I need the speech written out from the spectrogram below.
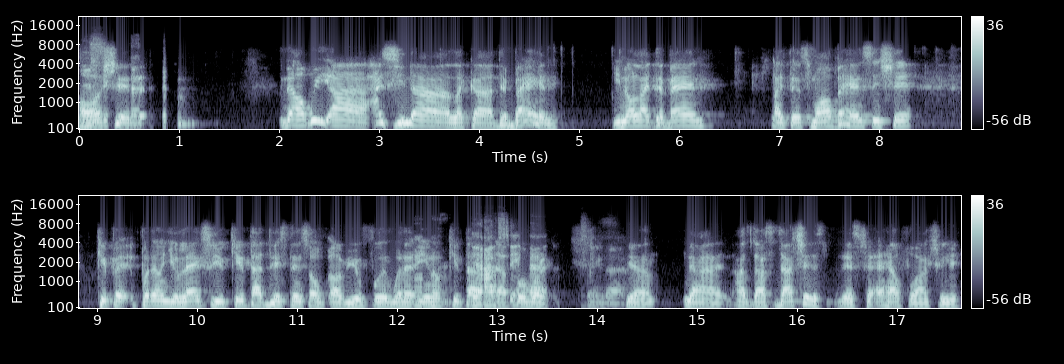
You Oh shit. No, we uh I seen uh like uh the band. You know, like the band, like the small bands and shit. Keep it put it on your legs so you keep that distance of, of your foot with it, you know, keep that, yeah, I've that seen footwork. that. Yeah. Yeah, uh, that's that shit is, is helpful actually.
